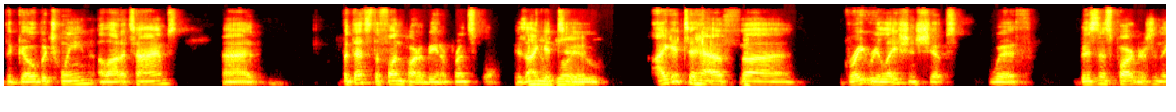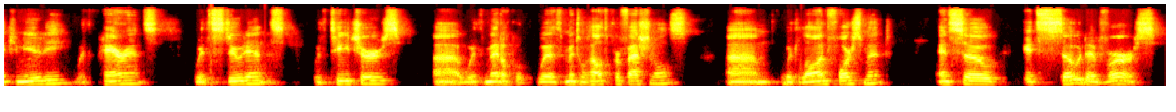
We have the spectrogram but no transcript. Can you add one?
the go between a lot of times. Uh, but that's the fun part of being a principal is I get to it. I get to have uh, great relationships with business partners in the community, with parents, with students, with teachers, uh, with medical with mental health professionals, um, with law enforcement, and so it's so diverse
